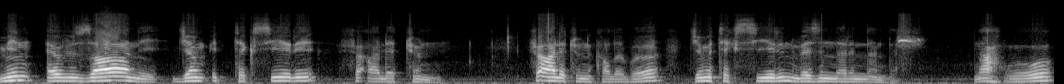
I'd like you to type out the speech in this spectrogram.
Min evzani cem'it teksiri fealetün. Fealetün kalıbı cem'i teksirin vezinlerindendir. Nahvu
